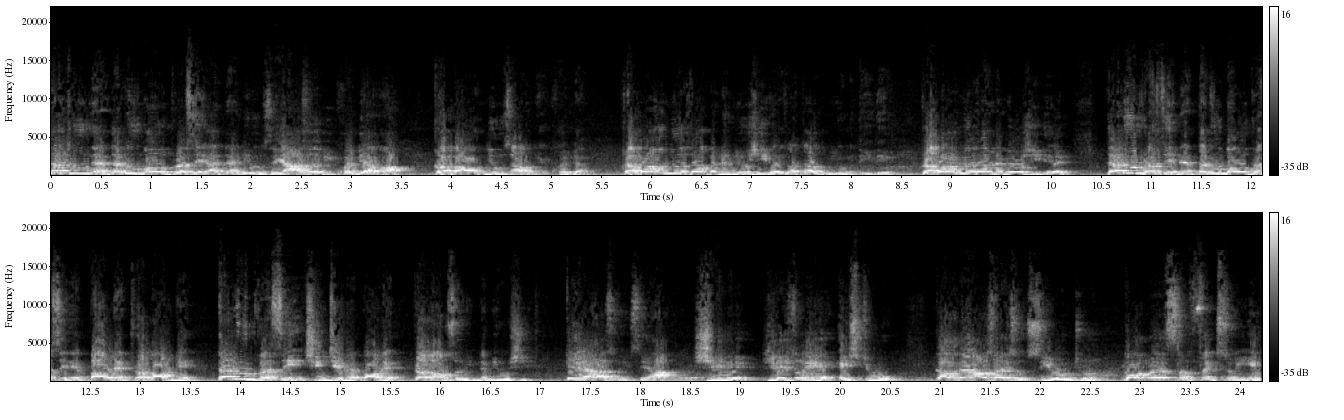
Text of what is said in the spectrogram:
တတုနဲ့တတုမောင်း dressing item တွေကိုဇရာဆွဲပြီးခွဲပြပါဂရပေါင်းမျိုးစားကိုလည်းခွဲပြဂရပေါင်းမျိုးစားဘယ်နှမျိုးရှိလဲဆိုတော့တောင်းမျိုးမသိသေးဘူးဂရပေါင်းမျိုးစားနှမျိုးရှိတယ်တတု dressing နဲ့တတုမောင်း dressing နဲ့ပေါင်းတဲ့ drop ပေါင်းနဲ့တတု dressing ချင်းချင်းနဲ့ပေါင်းတဲ့ drop ပေါင်းဆိုပြီးနှမျိုးရှိတယ်ကဲအဲ့ဒါဆိုရင်ဆရာရေရေဆိုရင် H2O ကာဗွန်ဒိုင်အောက်ဆိုဒ်ဆို CO2 copper sulfate ဆိုရင်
